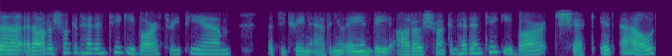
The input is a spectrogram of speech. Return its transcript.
uh, at Otto's Shrunken Head and Tiki Bar, 3 p.m. That's between Avenue A and B. Otto's Shrunken Head and Tiki Bar. Check it out.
